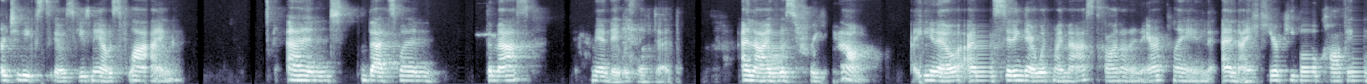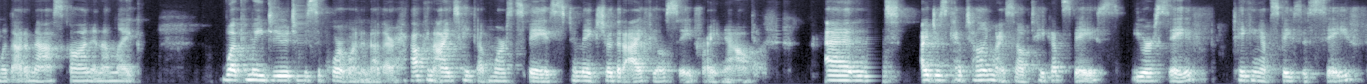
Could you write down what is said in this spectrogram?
or two weeks ago, excuse me, I was flying. And that's when the mask mandate was lifted. And I was freaking out you know, I'm sitting there with my mask on on an airplane and I hear people coughing without a mask on. And I'm like, what can we do to support one another? How can I take up more space to make sure that I feel safe right now? And I just kept telling myself, take up space. You are safe. Taking up space is safe.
